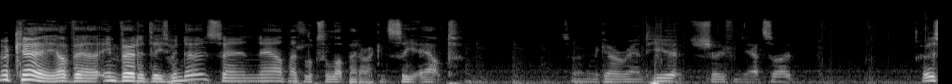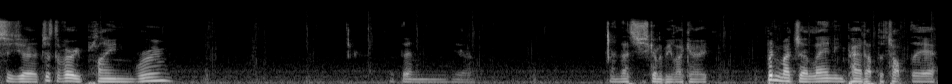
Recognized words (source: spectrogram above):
Okay, I've uh, inverted these windows and now that looks a lot better. I can see out. So I'm going to go around here, show you from the outside. So this is uh, just a very plain room. But then, yeah. And that's just going to be like a pretty much a landing pad up the top there.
